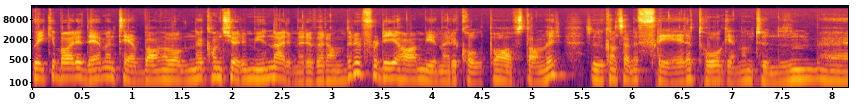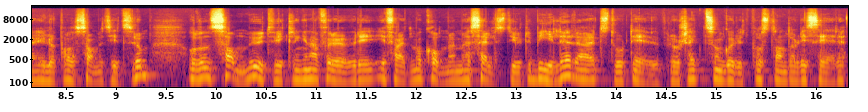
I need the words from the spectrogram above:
Og ikke bare det, men T-banevognene kan kjøre mye nærmere hverandre, for de har mye mer koll på avstander. Så du kan sende flere tog gjennom tunnelen eh, i løpet av samme tidsrom. Og den samme utviklingen er for øvrig i ferd med å komme med selvstyrte biler. Det er et stort EU-prosjekt som går ut på å standardisere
